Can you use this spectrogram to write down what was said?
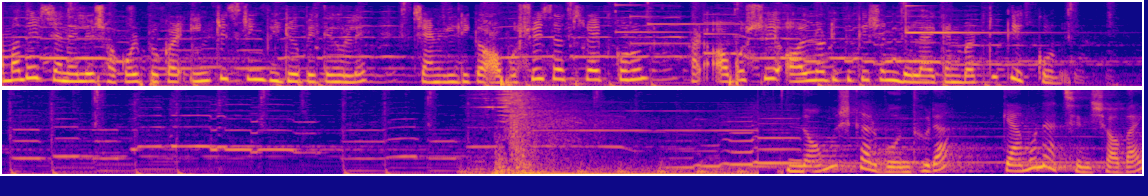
আমাদের চ্যানেলে সকল প্রকার ইন্টারেস্টিং ভিডিও পেতে হলে চ্যানেলটিকে অবশ্যই সাবস্ক্রাইব করুন আর অবশ্যই অল নোটিফিকেশন বেল আইকন বাটটি ক্লিক করুন। নমস্কার বন্ধুরা, কেমন আছেন সবাই?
